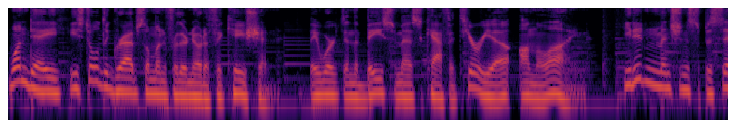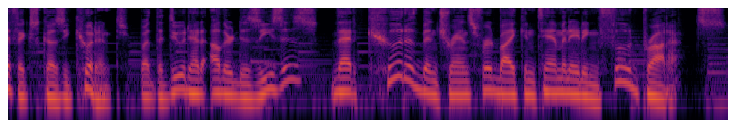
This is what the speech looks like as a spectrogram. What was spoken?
One day, he's told to grab someone for their notification. They worked in the base mess cafeteria on the line. He didn't mention specifics because he couldn't, but the dude had other diseases that could have been transferred by contaminating food products.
